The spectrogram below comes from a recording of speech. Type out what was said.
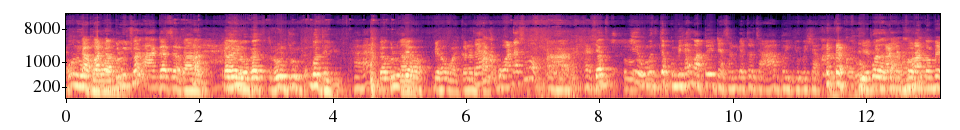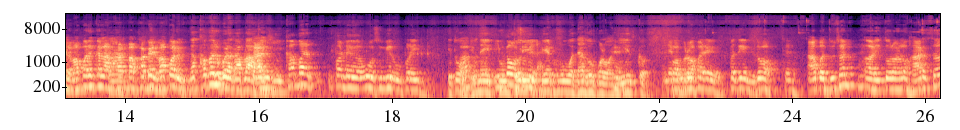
ડબલું છો લાગે છે હા? વખત રૂમ રૂમ બંધ થઈ ગયું ડબલું બેહો બેહો ભાઈ કને તારા ગોડા શું કેમ? એવું તો કુંભી થાય માર એ ટેન્શન બેઠો છે ભાઈ ગયો પૈસા એ તાને થોડા તો બેલવા પડે કે લાફા બાફા બેલવા પડે ના ખબર પડે આપડા ખબર પડે ઓછું મેળવું પડે એ તો હજુ નહીં થોડી પેટ બહુ વધારે પડવાની એ જ કહું. આ બધું છે ને અઢી તોલાનો હાર છે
